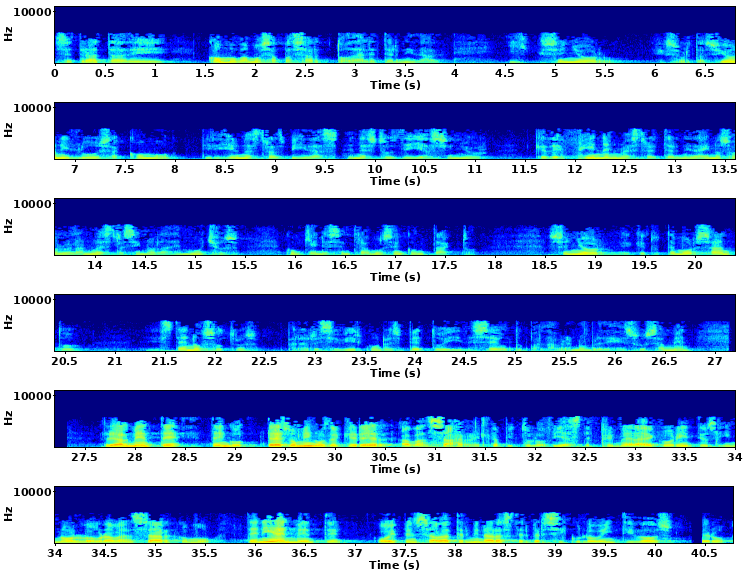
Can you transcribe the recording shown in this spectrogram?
se trata de cómo vamos a pasar toda la eternidad. Y, Señor, exhortación y luz a cómo dirigir nuestras vidas en estos días, Señor, que definen nuestra eternidad y no solo la nuestra, sino la de muchos con quienes entramos en contacto. Señor, eh, que tu temor santo esté en nosotros para recibir con respeto y deseo tu palabra. En nombre de Jesús, amén. Realmente tengo tres domingos de querer avanzar el capítulo 10 de Primera de Corintios y no logro avanzar como tenía en mente. Hoy pensaba terminar hasta el versículo 22, pero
